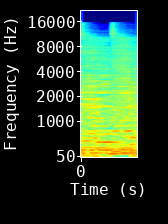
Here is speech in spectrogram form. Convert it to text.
return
